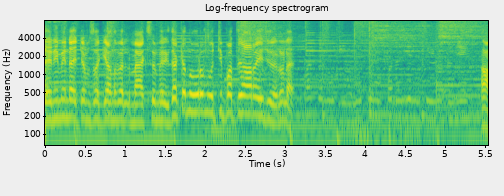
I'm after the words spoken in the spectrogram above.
ഡെനിമിന്റെ ഐറ്റംസ് ഒക്കെയാണ് മാക്സിമം ഇതൊക്കെ നൂറ് നൂറ്റി പത്ത് ആ റേഞ്ച് വരും അല്ലേ? ആ.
